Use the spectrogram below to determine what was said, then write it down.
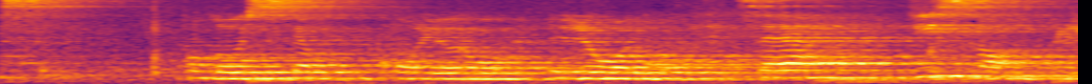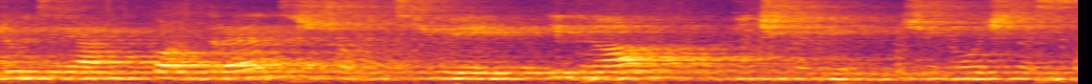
з волоссям кольору льону. Це дійсно прелюдія портрет, що втілює ідеал вічної жіночності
